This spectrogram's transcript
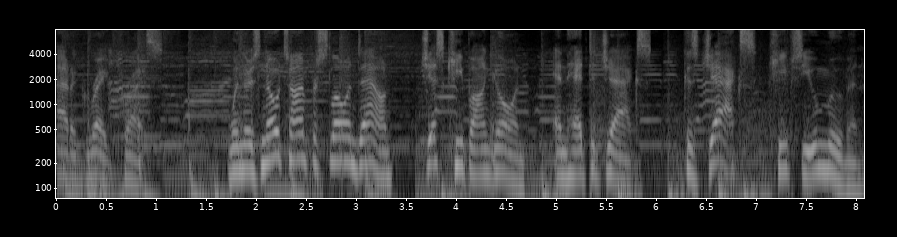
at a great price. When there's no time for slowing down, just keep on going and head to Jack's, because Jack's keeps you moving.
